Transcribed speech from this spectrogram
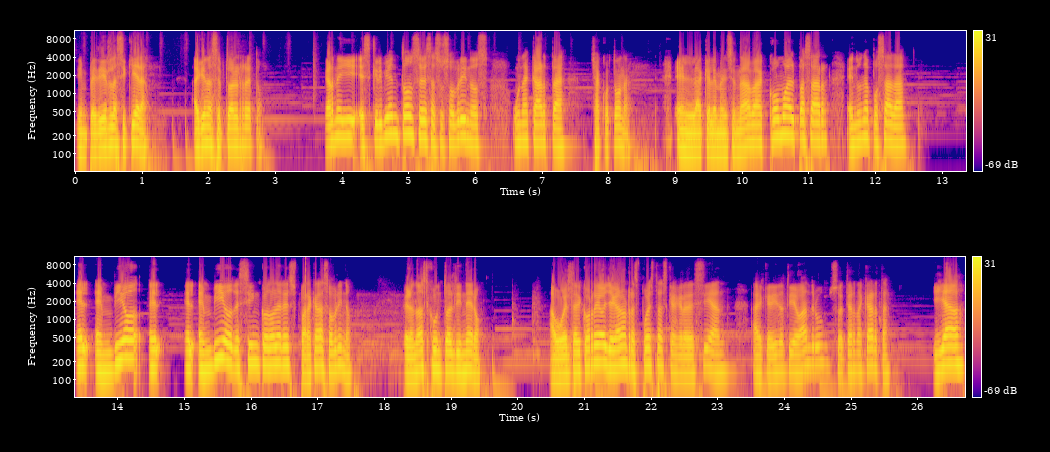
sin pedirla siquiera. Alguien aceptó el reto. Carnegie escribió entonces a sus sobrinos una carta chacotona, en la que le mencionaba cómo al pasar en una posada, el envío, el, envío de 5 dólares para cada sobrino, pero no adjuntó el dinero. A vuelta del correo llegaron respuestas que agradecían al querido tío Andrew su eterna carta. Y ya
